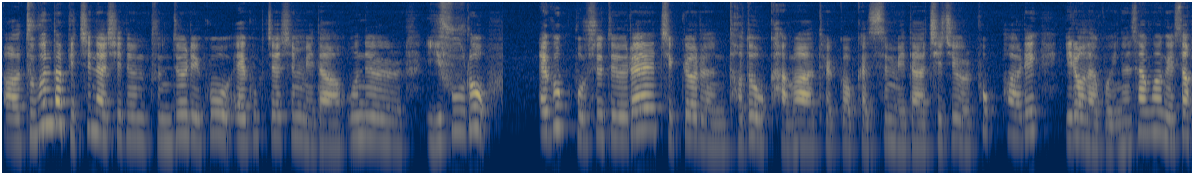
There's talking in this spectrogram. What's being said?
어, 두분 다 빛이 나시는 분들이고 애국자십니다. 오늘 이후로 애국 보수들의 직결은 더더욱 강화될 것 같습니다. 지지율 폭발이 일어나고 있는 상황에서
